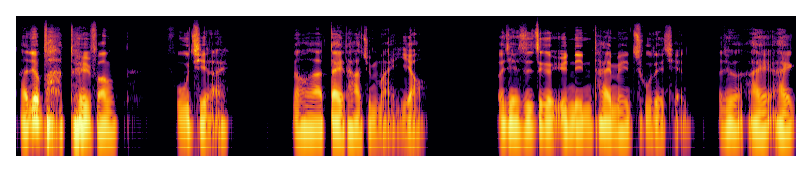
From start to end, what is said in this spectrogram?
他就把对方扶起来，然后他带他去买药，而且是这个云林太妹出的钱，他就还还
